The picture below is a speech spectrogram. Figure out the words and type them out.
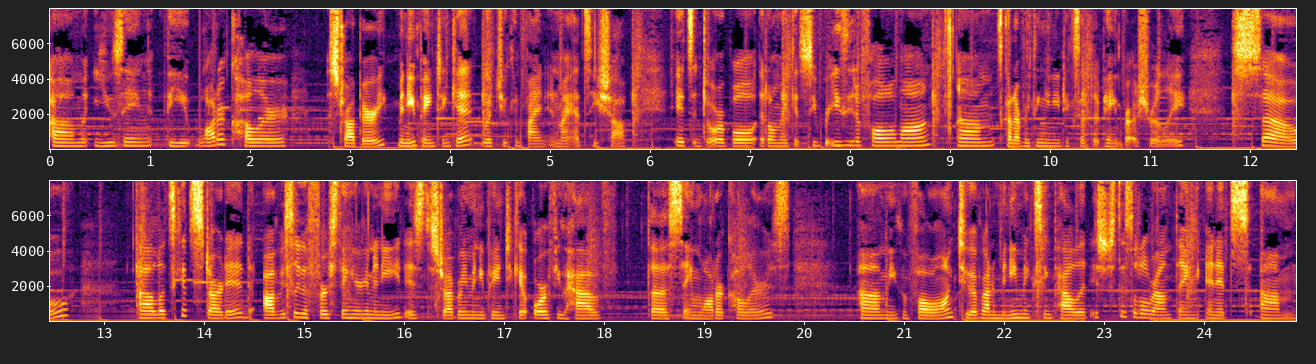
um, using the watercolor strawberry mini painting kit, which you can find in my Etsy shop. It's adorable, it'll make it super easy to follow along. Um, it's got everything you need except a paintbrush really. So uh, let's get started. Obviously the first thing you're going to need is the strawberry mini painting kit or if you have the same watercolors um, you can follow along too. I've got a mini mixing palette. It's just this little round thing and it's um,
